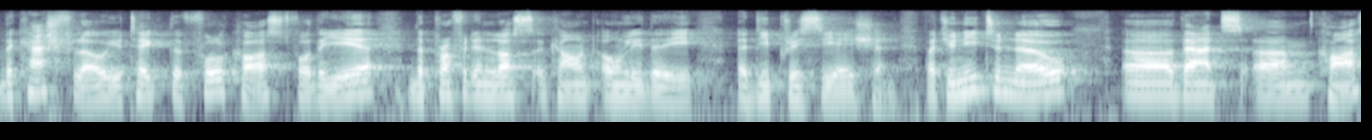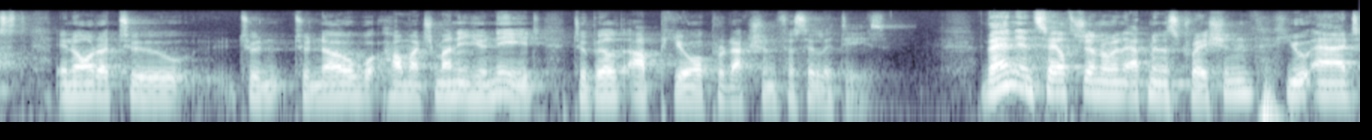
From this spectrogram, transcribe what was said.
The cash flow, you take the full cost for the year. The profit and loss account, only the uh, depreciation. But you need to know uh, that um, cost in order to, to, to know how much money you need to build up your production facilities. Then in sales, general and administration, you add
